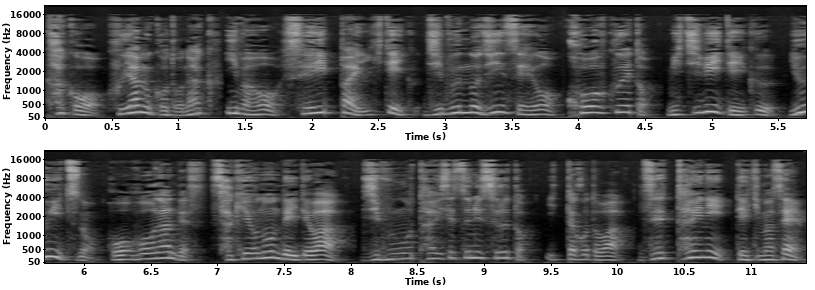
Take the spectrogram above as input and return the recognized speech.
過去を悔やむことなく今を精一杯生きていく。自分の人生を幸福へと導いていく唯一の方法なんです。酒を飲んでいては自分を大切にするといったことは絶対にできません。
